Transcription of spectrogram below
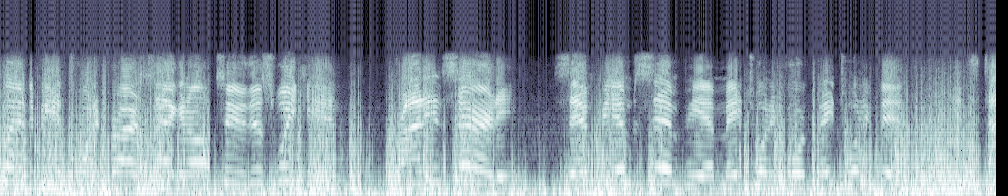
plan to be at 24 Hour Saginaw too this weekend, Friday and Saturday, 7 p.m. to 7 p.m., May 24th, May 25th. It's time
